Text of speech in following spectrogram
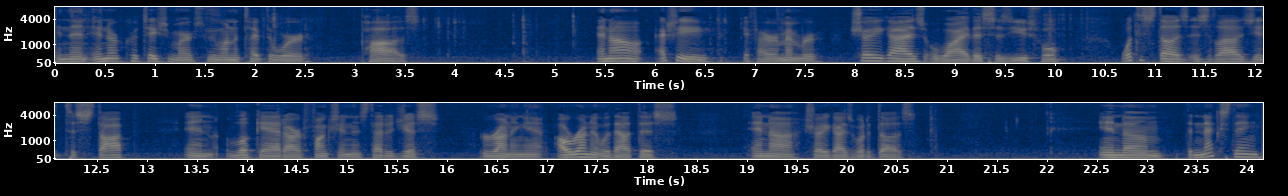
and then in our quotation marks we want to type the word pause. And I'll actually, if I remember, show you guys why this is useful. What this does is allows you to stop and look at our function instead of just running it. I'll run it without this and uh, show you guys what it does. And um, the next thing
